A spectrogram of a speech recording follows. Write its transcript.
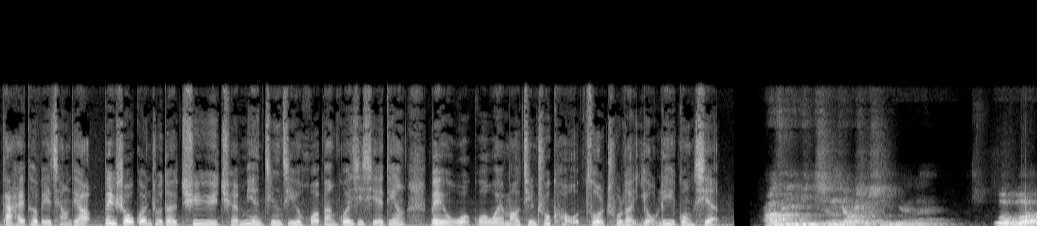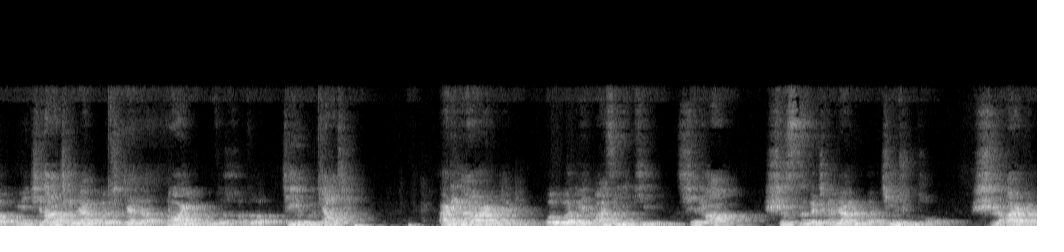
他还特别强调，备受关注的区域全面经济伙伴关系协定为我国外贸进出口做出了有力贡献。RCEP 生效实施一年来，我国与其他成员国之间的贸易投资合作进一步加强。二零二二年，我国对 RCEP 其他十四个成员国进出口十二点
